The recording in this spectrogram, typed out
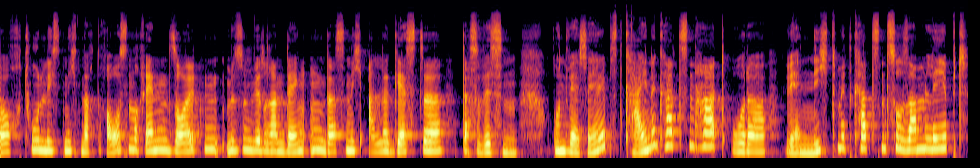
doch tunlichst nicht nach draußen rennen sollten, müssen wir daran denken, dass nicht alle Gäste das wissen. Und wer selbst keine Katzen hat oder wer nicht mit Katzen zusammenlebt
